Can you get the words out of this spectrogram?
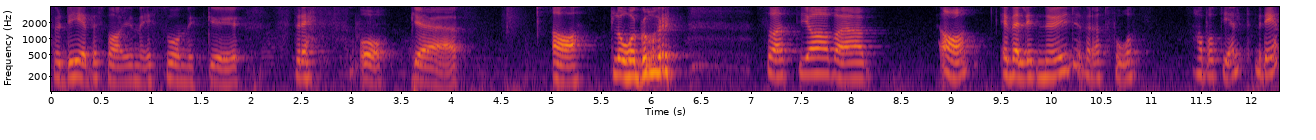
för det besparar ju mig så mycket stress och eh, ja, plågor. Så att jag bara ja, är väldigt nöjd över att få ha fått hjälp med det.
